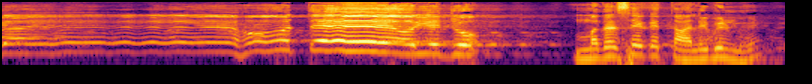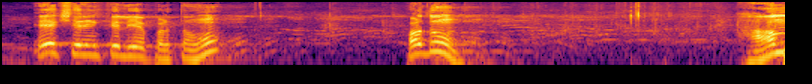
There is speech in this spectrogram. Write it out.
गए। होते, और ये जो मदरसे के तालिब है एक शेर इनके लिए पढ़ता हूँ। पढ़ दू? हम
